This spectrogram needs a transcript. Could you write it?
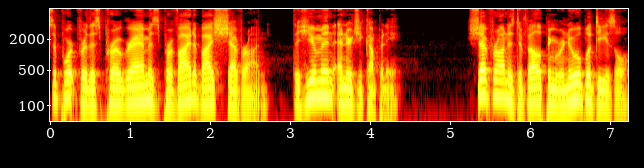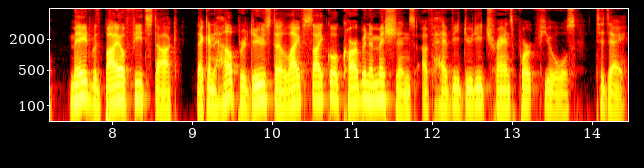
Support for this program is provided by Chevron, the human energy company. Chevron is developing renewable diesel made with biofeedstock that can help reduce the life cycle carbon emissions of heavy duty transport fuels today.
